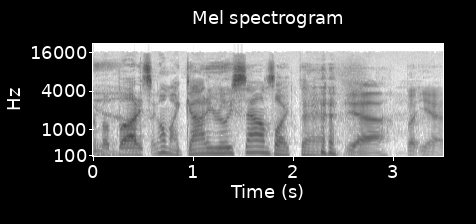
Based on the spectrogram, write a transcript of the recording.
of my body." It's like, oh my god, he really sounds like that. Yeah. But yeah,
